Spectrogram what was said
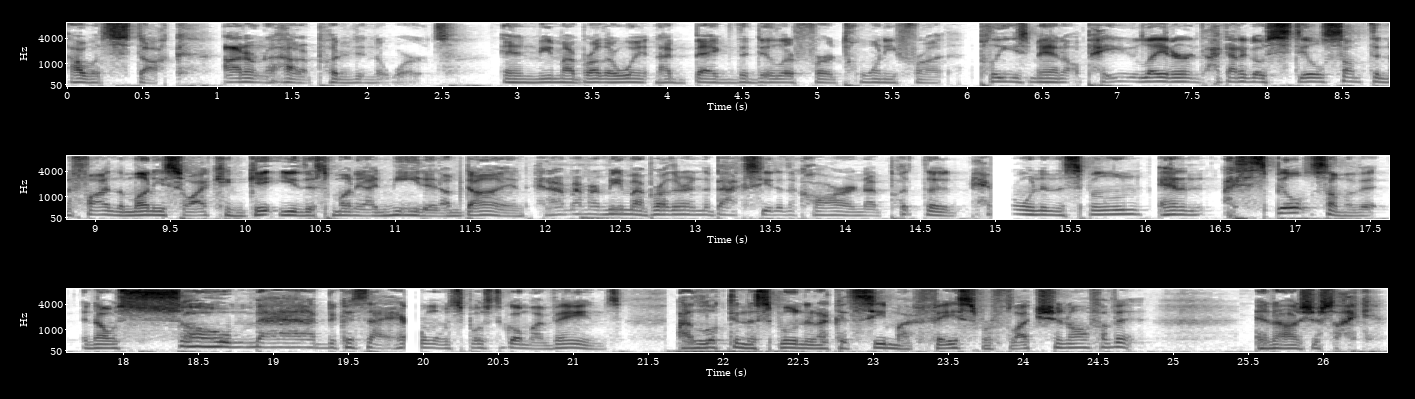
I was stuck. I don't know how to put it into words. And me and my brother went and I begged the dealer for a 20 front. Please, man, I'll pay you later. I got to go steal something to find the money so I can get you this money. I need it. I'm dying. And I remember me and my brother in the back seat of the car and I put the heroin in the spoon and I spilled some of it. And I was so mad because that heroin was supposed to go in my veins. I looked in the spoon and I could see my face reflection off of it. And I was just like,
